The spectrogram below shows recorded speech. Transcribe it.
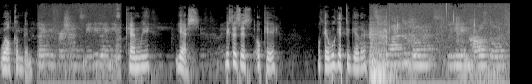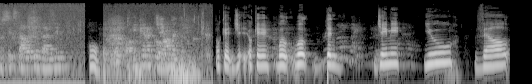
welcome them, Like refreshments, maybe like, can we? Yes, because it's okay. Okay, we'll get together. if you want to do donuts, we can get Carl's Donuts for six dollars a dozen. Oh, You cannot go wrong with them. okay, J- okay. Well, well then, Jamie, you, Val,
